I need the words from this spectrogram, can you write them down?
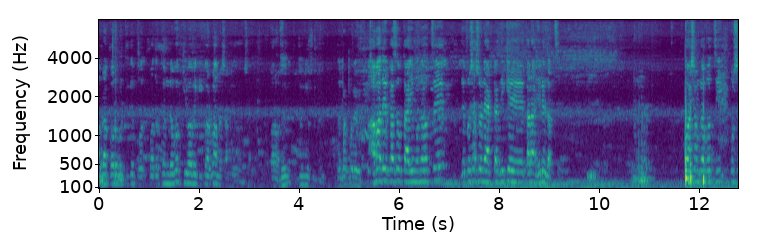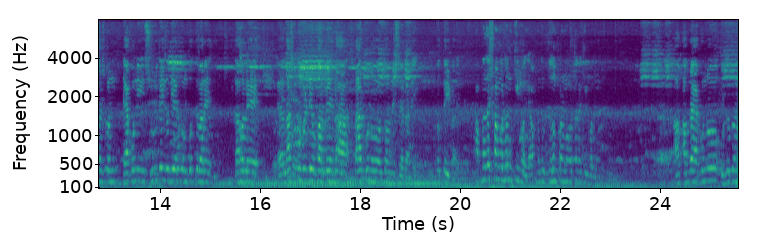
আমরা পরবর্তীতে পদক্ষেপ নেব। কীভাবে কি করব আমরা সামনে পরামর্শ। আমাদের কাছেও তাই মনে হচ্ছে যে প্রশাসনে একটা দিকে তারা হেলে যাচ্ছে। আশঙ্কা করছি প্রশাসন এখনই শুরুতেই যদি এরকম করতে পারে তাহলে লাস্ট মোমেন্টেও পারবে না তার কোনো তো নিশ্চয়তা নেই করতেই পারে। আপনাদের সংগঠন কি বলে? আপনাদের প্রধান কর্মকর্তারা কি বলে? আমরা এখনও ঊর্ধ্বতন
